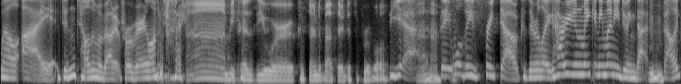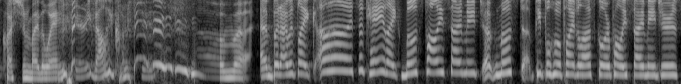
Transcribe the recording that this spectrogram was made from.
Well, I didn't tell them about it for a very long time. Ah, because you were concerned about their disapproval. Yeah, Uh-huh. they well they freaked out because they were like, "How are you going to make any money doing that?" Mm-hmm. Valid question, by the way, very valid question. Um, and- but I was like, "Oh, it's okay. Like most poli sci major, uh, most people who apply to law school are poli sci majors.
